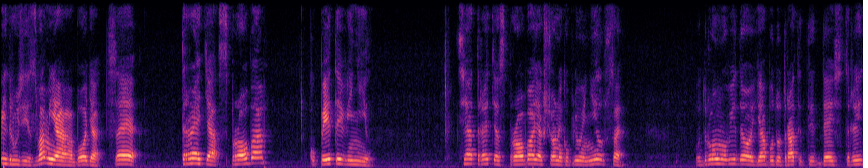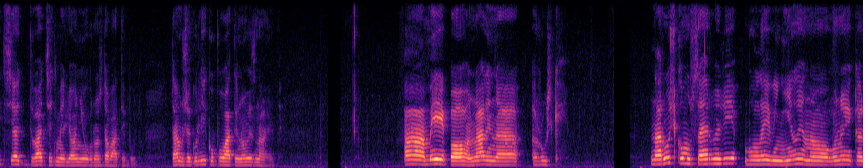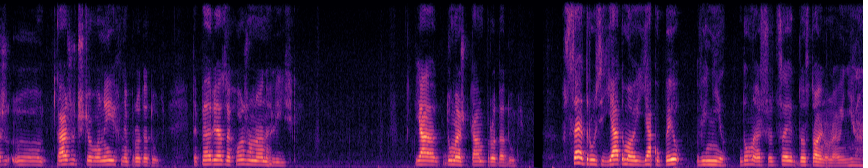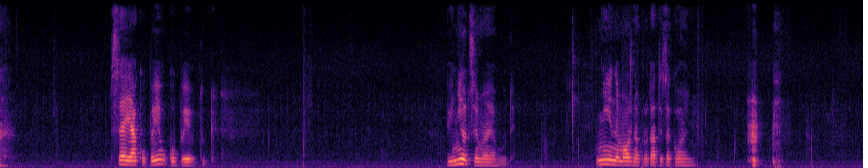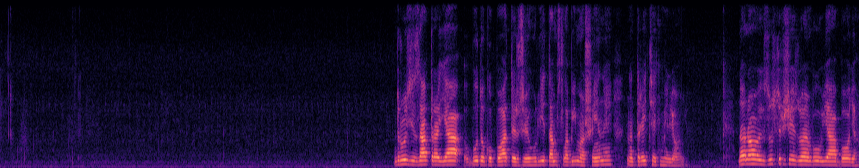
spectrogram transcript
Привіт, друзі! З вами я, Бодя. Це третя спроба купити вініл. Ця третя спроба, якщо не куплю вініл, все. У другому відео я буду тратити десь 30-20 мільйонів роздавати буду. Там Жигулі купувати, ну ви знаєте. А ми погнали на руський. На руському сервері були вініли, але вони е, кажуть, що вони їх не продадуть. Тепер я заходжу на англійський. Я думаю, що там продадуть. Все, друзі, я думаю, я купив вініл. Думаю, що це достойно на вініл. Все, я купив, купив. Вініл це має бути. Ні, не можна продати за коїні. Друзі, завтра я буду купувати Жигулі, там слабі машини на 30 мільйонів. До нових зустрічей. З вами був я, Бодя.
